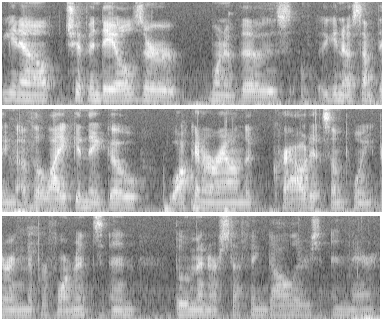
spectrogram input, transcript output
you know Chippendales or one of those, you know, something of the like, and they go walking around the crowd at some point during the performance, and the women are stuffing dollars in there.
